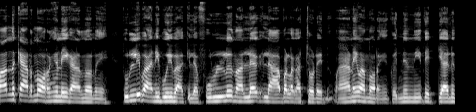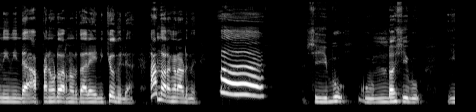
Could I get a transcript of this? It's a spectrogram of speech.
വന്ന് കിടന്ന് ഉറങ്ങണേ കിടന്ന് ഉറങ്ങി. തുള്ളി പാനിപൂരി ബാക്കില്ല ഫുള്ള് നല്ല ലാഭമുള്ള കച്ചവടമായിരുന്നു. വേണേ വന്ന് ഉറങ്ങിക്കോ ഇനി നീ തെറ്റിയാലും നീ നിന്റെ അപ്പനോട് പറഞ്ഞു കൊടുത്താലേ എനിക്കൊന്നുമില്ല. വന്ന് ഉറങ്ങണം അവിടുന്ന്. ഷിബു ഗുണ്ട ഷിബു. ഈ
